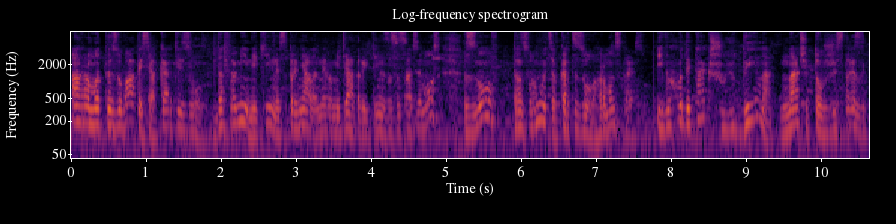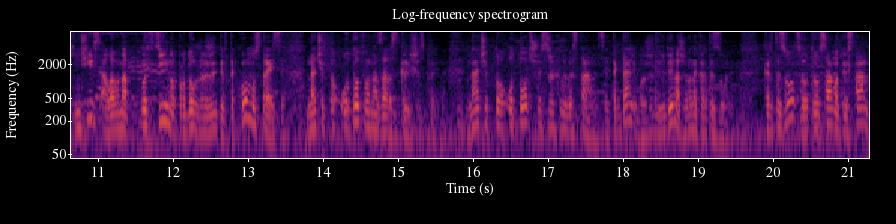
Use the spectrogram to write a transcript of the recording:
ароматизуватися кортизол. Дофамін, який не сприйняли нейромедіатори, який не засосався мозк, знов трансформується в кортизол, гормон стресу. І виходить так, що людина, начебто, вже стрес закінчився, але вона постійно продовжує жити в такому стресі, начебто, отот вона зараз криші спригне, начебто, отот щось жахливе станеться і так далі, бо людина живе на кортизолі. Кортизол це от саме той стан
